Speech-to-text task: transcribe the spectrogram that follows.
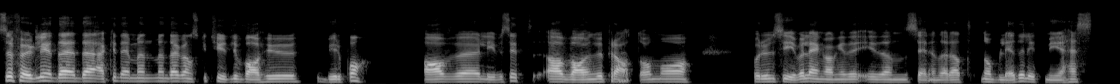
Selvfølgelig, det, det er ikke det, men, men det er ganske tydelig hva hun byr på av uh, livet sitt, av hva hun vil prate om. og For hun sier vel en gang i, i den serien der at nå ble det litt mye hest.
